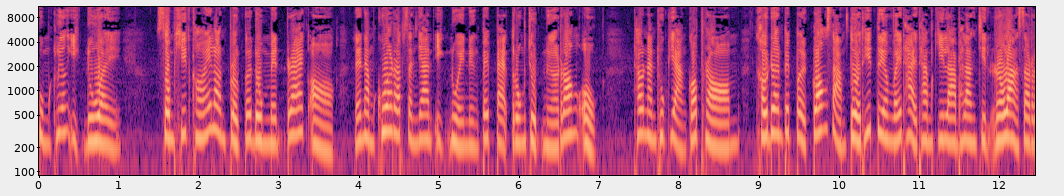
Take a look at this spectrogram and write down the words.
คุมเครื่องอีกด้วย สมคิดขอให้หลอนปลดกระดุมเม็ดแรกออก และนำขั้วรับสัญญาณอีกหน่วยหนึ่งไปแปะตรงจุดเหนือร่องอก เท่านั้นทุกอย่างก็พร้อม เขาเดินไปเปิดกล้องสามตัวที่เตรียมไว้ถ่ายทำกีฬาพลังจิตระหว่างสาร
